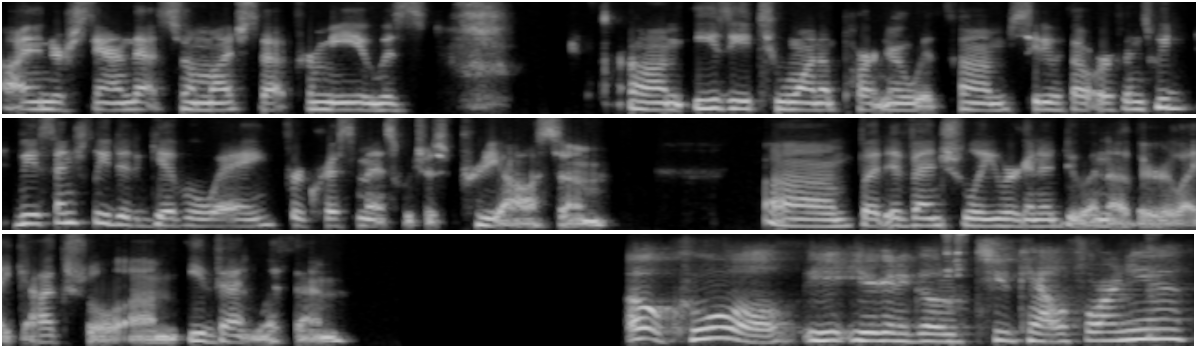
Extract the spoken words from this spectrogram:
i understand that so much that for me it was um, easy to want to partner with um, city without orphans. We, we essentially did a giveaway for christmas which was pretty awesome um, but eventually we're going to do another like actual um, event with them Oh, cool. You're going to go to California?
